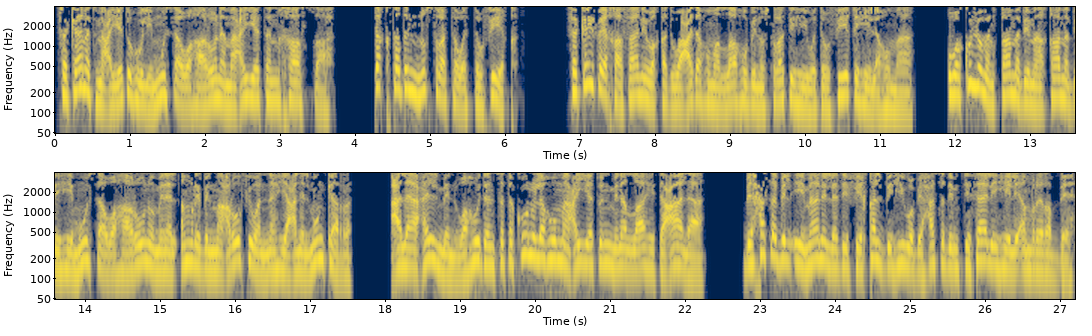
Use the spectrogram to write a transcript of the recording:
فكانت معيته لموسى وهارون معية خاصة تقتضي النصرة والتوفيق. فكيف يخافان وقد وعدهما الله بنصرته وتوفيقه لهما؟ وكل من قام بما قام به موسى وهارون من الأمر بالمعروف والنهي عن المنكر على علم وهدى ستكون له معية من الله تعالى بحسب الإيمان الذي في قلبه وبحسب امتثاله لأمر ربه.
